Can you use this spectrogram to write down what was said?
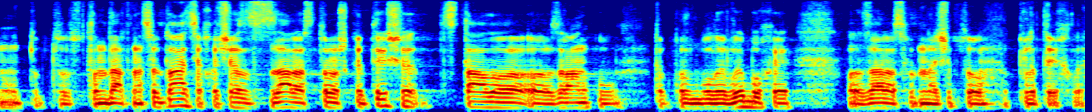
Ну тобто стандартна ситуація. Хоча зараз трошки тише стало зранку. Також були вибухи, але зараз, начебто, притихли.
